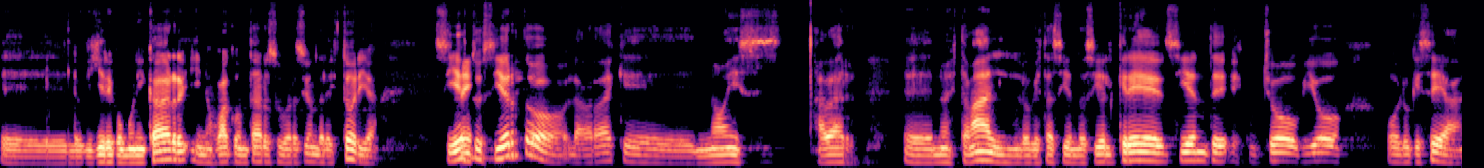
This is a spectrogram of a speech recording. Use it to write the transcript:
eh, lo que quiere comunicar y nos va a contar su versión de la historia. Si Sí, esto es cierto, la verdad es que no es, a ver, eh, no está mal lo que está haciendo. Si él cree, siente, escuchó, vio o lo que sea,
